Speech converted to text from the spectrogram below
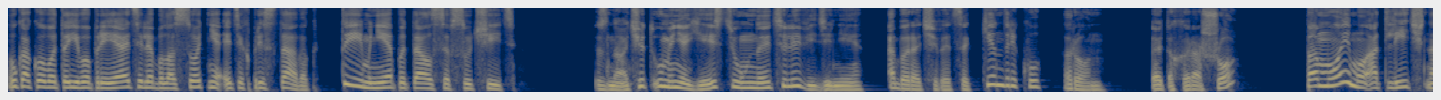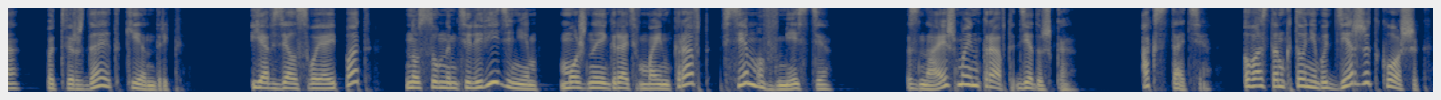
У какого-то его приятеля была сотня этих приставок. Ты и мне пытался всучить». «Значит, у меня есть умное телевидение», — оборачивается к Кендрику Рон. «Это хорошо?» «По-моему, отлично», — подтверждает Кендрик. «Я взял свой iPad, но с умным телевидением можно играть в Майнкрафт всем вместе. Знаешь Майнкрафт, дедушка? А, кстати, у вас там кто-нибудь держит кошек?»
